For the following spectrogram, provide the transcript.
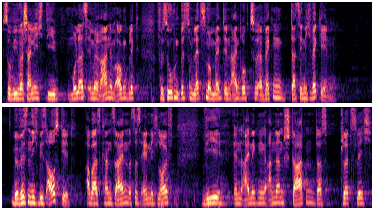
So wie wahrscheinlich die Mullahs im Iran im Augenblick versuchen, bis zum letzten Moment den Eindruck zu erwecken, dass sie nicht weggehen. Wir wissen nicht, wie es ausgeht. Aber es kann sein, dass es ähnlich läuft wie in einigen anderen Staaten, dass plötzlich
